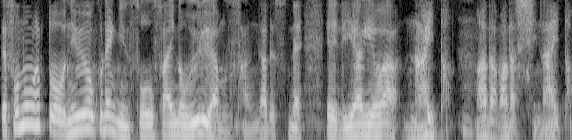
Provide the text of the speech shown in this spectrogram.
で、その後、ニューヨーク連銀総裁のウィリアムズさんがですね、え利上げはないと。まだまだしないと。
